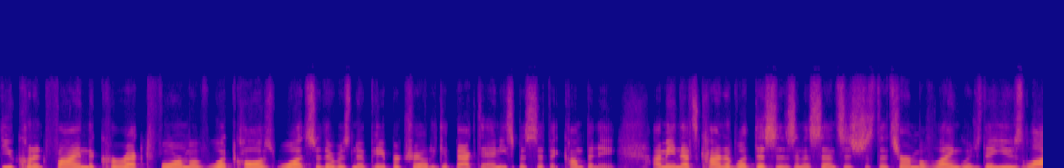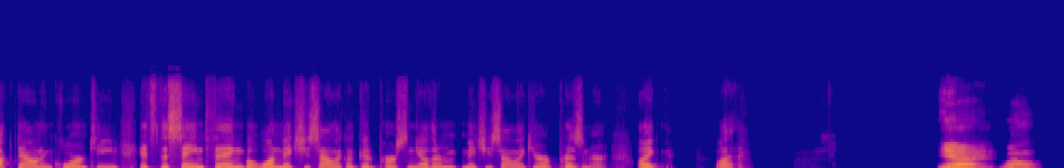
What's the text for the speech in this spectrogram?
you couldn't find the correct form of what caused what so there was no paper trail to get back to any specific company. I mean that's kind of what this is in a sense it's just a term of language. They use lockdown and quarantine. It's the same thing but one makes you sound like a good person the other makes you sound like you're a prisoner. Like what yeah, well,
